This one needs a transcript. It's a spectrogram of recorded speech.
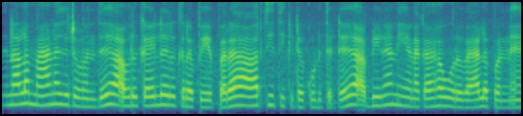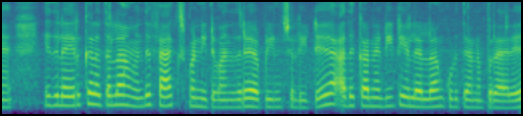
இதனால் மேனேஜர் வந்து அவர் கையில் இருக்கிற பேப்பரை ஆர்த்தித்தி கிட்ட கொடுத்துட்டு அப்படின்னா நீ எனக்காக ஒரு வேலை பண்ணு. இதில் இருக்கிறதெல்லாம் வந்து ஃபேக்ஸ் பண்ணிட்டு வந்துடு அப்படின்னு சொல்லிட்டு அதுக்கான டீட்டெயில் எல்லாம் கொடுத்து அனுப்புகிறாரு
